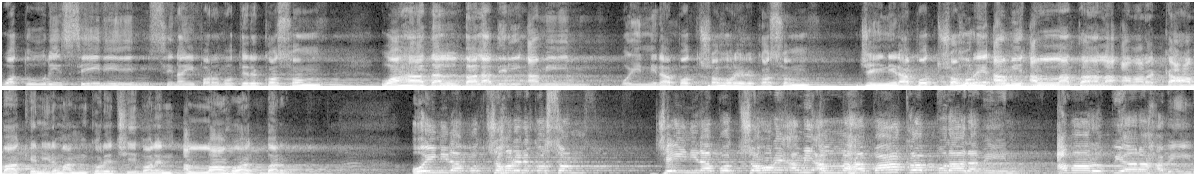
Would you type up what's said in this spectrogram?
ওয়াতুরি সিনিন সিনাই পর্বতের কসম, ওয়াহাদাল বালাদিল আমিন, ওই নিরাপদ শহরের কসম, যেই নিরাপদ শহরে আমি আল্লাহ তাআলা আমার কাবাকে নির্মাণ করেছি বলেন আল্লাহ আকবার। ওই নিরাপদ শহরের কসম, যেই নিরাপদ শহরে আমি আল্লাহ পাক রব্বুল আলামিন আমার পিয়ারা হাবিব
